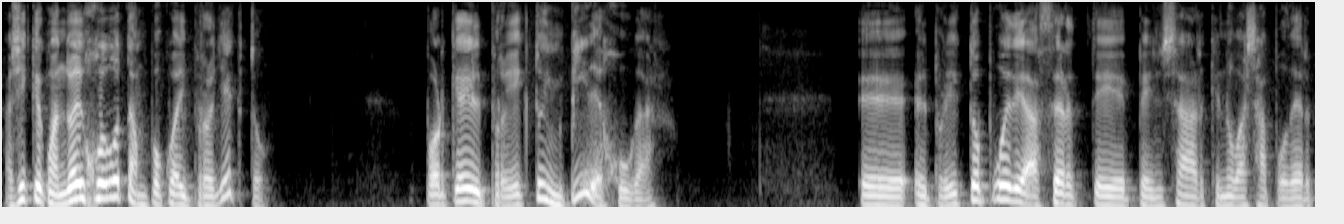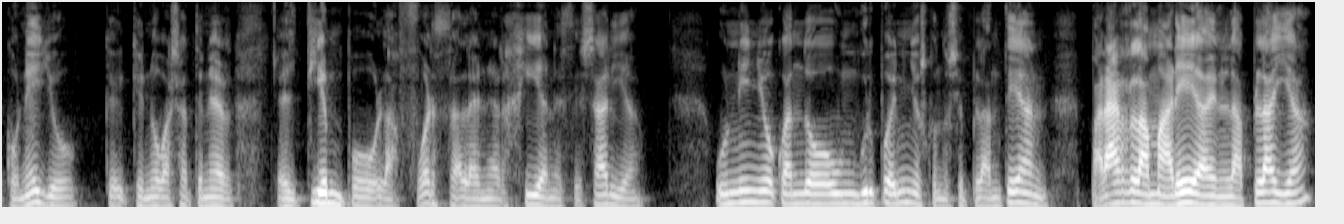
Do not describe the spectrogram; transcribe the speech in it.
Así que cuando hay juego tampoco hay proyecto, porque el proyecto impide jugar. Eh, el proyecto puede hacerte pensar que no vas a poder con ello, que, no vas a tener el tiempo, la fuerza, la energía necesaria. Un niño, cuando un grupo de niños, cuando se plantean parar la marea en la playa,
